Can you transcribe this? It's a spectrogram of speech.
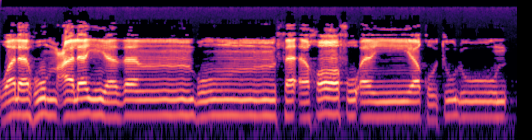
وَلَهُمْ عَلَيَّ ذَنبٌ فَأَخَافُ أَن يَقْتُلُونِ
